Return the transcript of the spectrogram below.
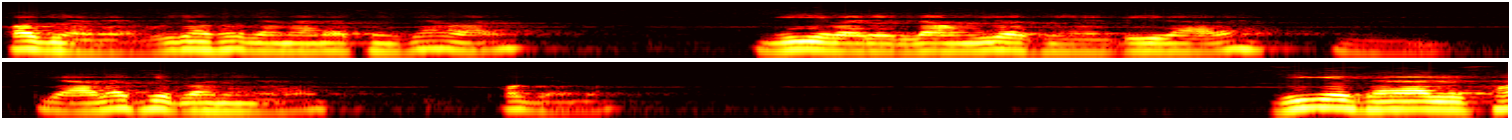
ဖောက်ပြန်တယ်အပူကြောင့်ဖောက်ပြန်တာလည်းသင်ကြားပါလား မိတွေပါလေလောင်ပြီးတော့ဆိုရင်ပြီးတာပဲ။ကြာလည်းဖြစ်သွားနေတာဖောက်ပြန်တော့ဒီကိစ္စကဆာ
